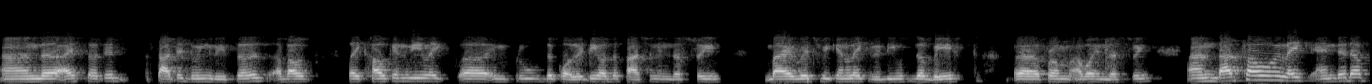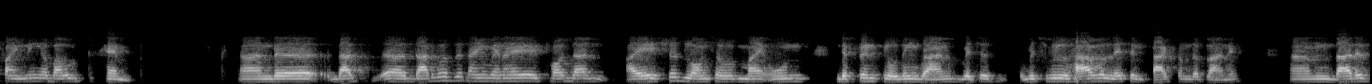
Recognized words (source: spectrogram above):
and uh, I started started doing research about like how can we like uh, improve the quality of the fashion industry by which we can like reduce the waste uh, from our industry, and that's how I like ended up finding about hemp. And uh, that's uh, that was the time when I thought that I should launch my own different clothing brand, which is which will have a less impact on the planet, and that is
